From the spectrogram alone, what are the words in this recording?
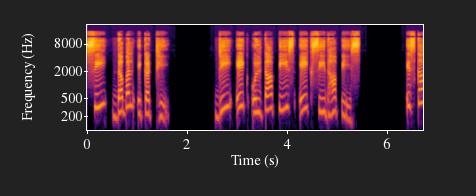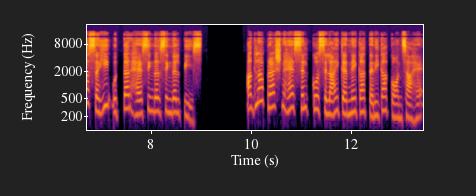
C double इकट्ठी. डी एक उल्टा पीस एक सीधा पीस इसका सही उत्तर है सिंगल सिंगल पीस अगला प्रश्न है सिल्क को सिलाई करने का तरीका कौन सा है?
